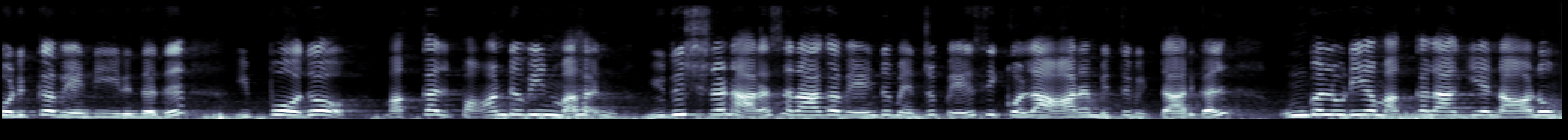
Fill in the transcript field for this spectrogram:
கொடுக்க வேண்டியிருந்தது. இப்போதோ மக்கள் பாண்டுவின் மகன் யுதிஷ்டன் அரசராக வேண்டும் என்று பேசிக்கொள்ள ஆரம்பித்து விட்டார்கள். உங்களுடைய மக்களாகிய நானும்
